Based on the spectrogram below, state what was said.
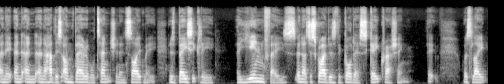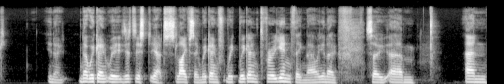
and it and and and I had this unbearable tension inside me. It was basically a yin phase, and as described as the goddess gate crashing. It was like, you know, no, we're going. We're just, just yeah, just life saying we're going. We're we're going for a yin thing now. You know, so um, and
